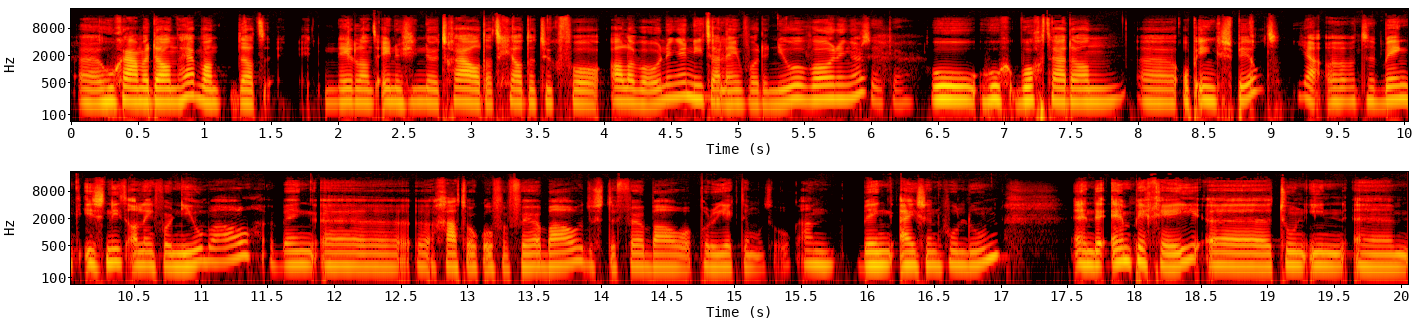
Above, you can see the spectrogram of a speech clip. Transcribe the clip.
eh, hoe gaan we dan, hè, want dat Nederland energie-neutraal, dat geldt natuurlijk voor alle woningen, niet alleen voor de nieuwe woningen. Zeker. Hoe, hoe wordt daar dan eh, op ingespeeld? Ja, eh, want de bank is niet alleen voor nieuwbouw. De bank gaat ook over verbouw. Dus de verbouwprojecten moeten ook aan bank-eisen voldoen. En de MPG, eh, toen in ehm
